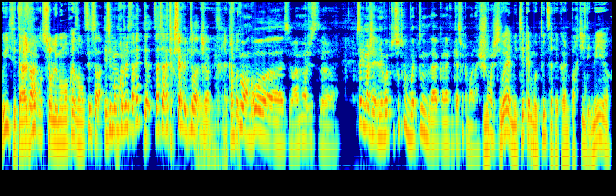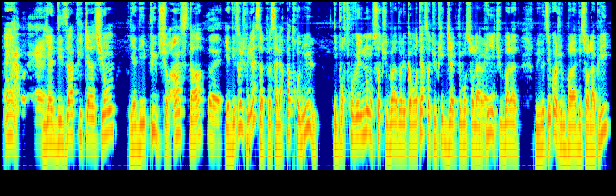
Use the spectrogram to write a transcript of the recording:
Oui, c'est à ça. jour sur le moment présent. C'est ça. Et si mon projet il s'arrête, ça s'arrête aussi avec toi, tu vois. Mais C'est la Du coup, en gros, euh, c'est vraiment juste... euh, C'est ça que moi, j'ai les webtoons, surtout webtoon, là, quand l'application, comment elle a changé. Ouais, mais tu sais, quand même, Webtoon, ça fait quand même partie des meilleurs. Eh, Eh, il y a des applications, il y a des pubs sur Insta, Ouais. il y a des trucs, je me dis, ah, ça, peut- ça a l'air pas trop nul. Et pour trouver le nom, soit tu te balades dans les commentaires, soit tu cliques directement sur l'appli Ouais. et tu balades. Mais tu sais quoi, je vais me balader sur l'appli.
